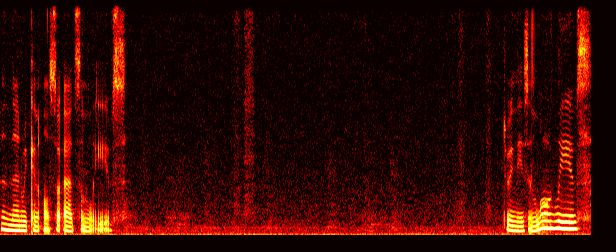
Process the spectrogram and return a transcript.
And then we can also add some leaves. Doing these in long leaves.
